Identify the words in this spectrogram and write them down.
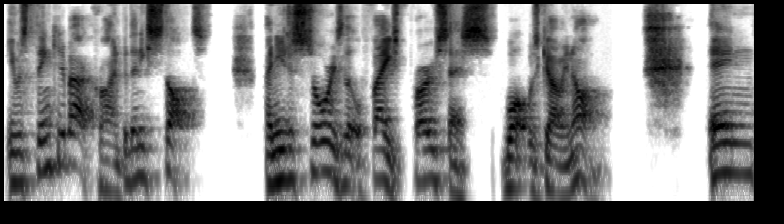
he was thinking about crying, but then he stopped and you just saw his little face process what was going on. And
